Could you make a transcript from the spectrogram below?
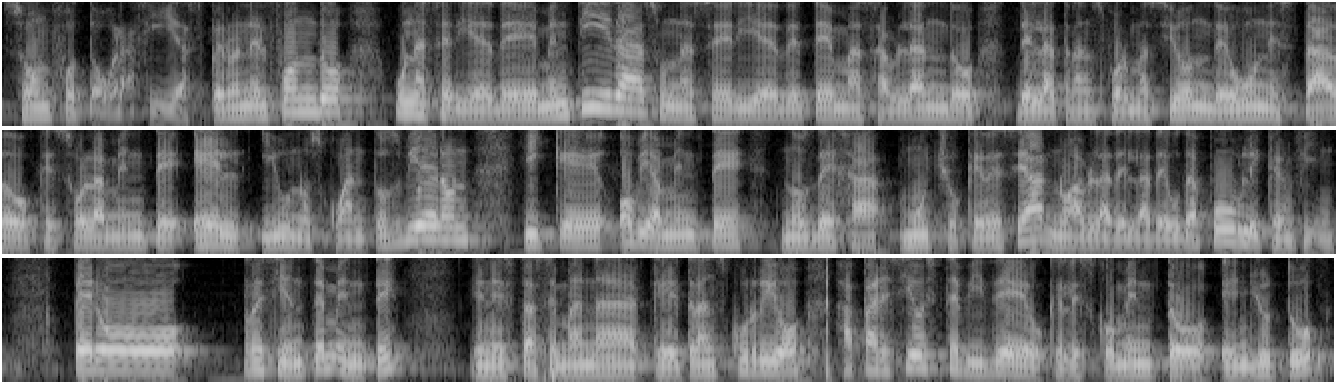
son fotografías. Pero en el fondo, una serie de mentiras, una serie de temas hablando de la transformación de un Estado que solamente él y unos cuantos vieron y que obviamente nos deja mucho que desear. No habla de la deuda pública, en fin. Pero recientemente, en esta semana que transcurrió, apareció este video que les comento en YouTube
